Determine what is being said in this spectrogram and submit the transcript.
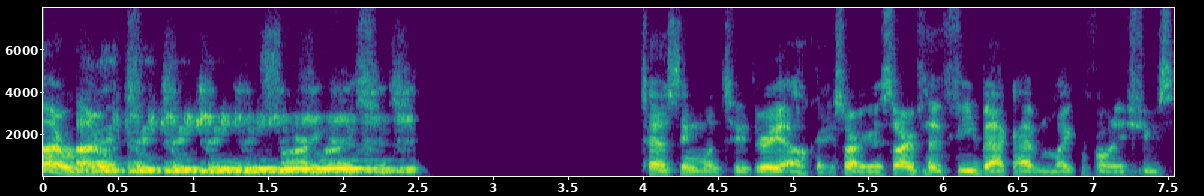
All right. Sorry, guys. Testing one, two, three. Okay, sorry, guys. Sorry for the feedback. I have microphone issues.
